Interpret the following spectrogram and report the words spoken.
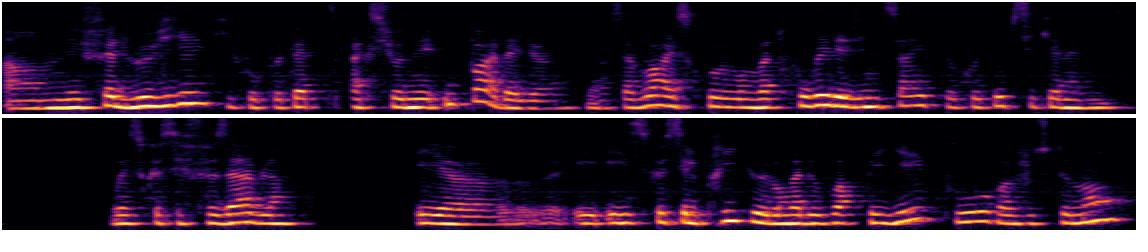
un, effet de levier qu'il faut peut-être actionner ou pas d'ailleurs. À savoir, est-ce qu'on va trouver les insights côté psychanalyse Ou est-ce que c'est faisable et, euh, et est-ce que c'est le prix que l'on va devoir payer pour justement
